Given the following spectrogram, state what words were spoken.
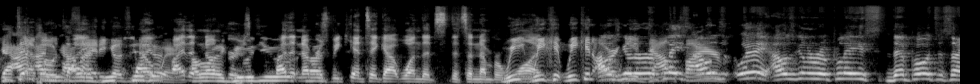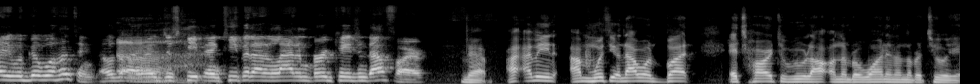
Dead I- I Poet mean, I Society agree goes with by, nowhere. by the I will numbers, you, by the numbers, we can't take out one that's that's a number We one. we can we can I was gonna replace. I was, wait, I was gonna replace Dead Poet Society with Good Will Hunting. I was I just keep and keep it at Aladdin, Birdcage, and Doubtfire. Yeah, I, I mean, I'm with you on that one, but it's hard to rule out on number one and on number two. It-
